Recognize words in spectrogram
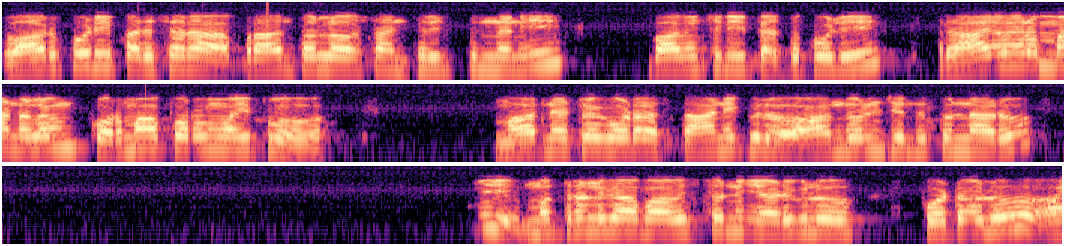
ద్వారపూడి పరిసర ప్రాంతంలో సంచరిస్తుందని భావించిన ఈ పెద్దపూడి రాయవరం మండలం కుర్మాపురం వైపు మారినట్లు కూడా స్థానికులు ఆందోళన చెందుతున్నారు. ముద్రలుగా భావిస్తున్న ఈ అడుగులు ఫోటోలు ఆ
